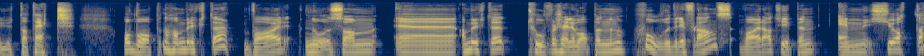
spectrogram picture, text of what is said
utdatert. Og våpenet han brukte, var noe som eh, Han brukte to forskjellige våpen, men hovedrifla hans var av typen M28.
